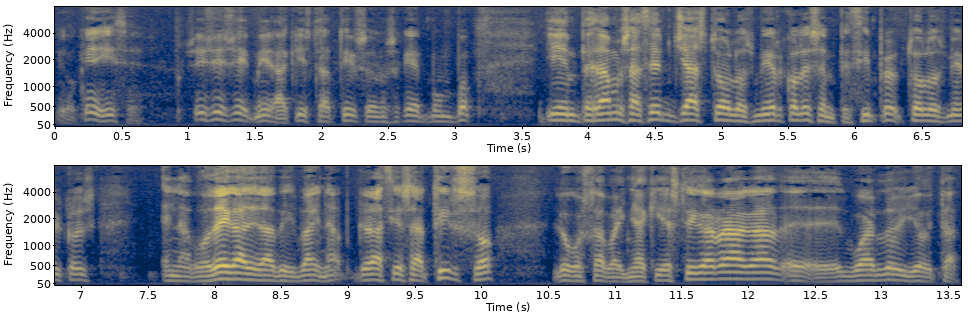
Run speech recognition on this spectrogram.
Digo, ¿qué dice? Sí, sí, sí, mira, aquí está Tirso, no sé qué, pum, pum. Y empezamos a hacer jazz todos los miércoles, en principio todos los miércoles, en la bodega de la Bilbaina, gracias a Tirso. Luego estaba Iñaki Estigarraga, eh, Eduardo y yo y tal.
